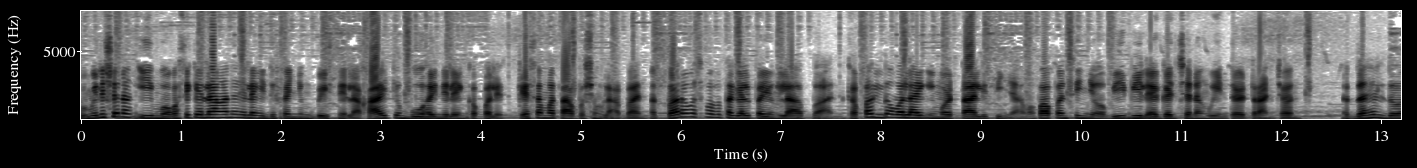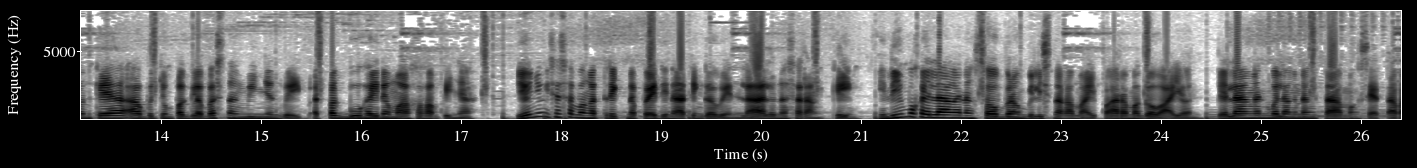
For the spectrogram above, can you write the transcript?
Bumili siya ng emo kasi kailangan na nilang i-defend yung base nila kahit yung buhay nila yung kapalit kesa matapos yung laban. At para mas mapatagal pa yung laban, kapag nawala yung immortality niya, mapapansin nyo, bibili agad siya ng Winter Truncheon. At dahil doon, kaya abot yung paglabas ng minion wave at pagbuhay ng mga kakampi niya. Yun yung isa sa mga trick na pwede nating gawin lalo na sa rank game. Hindi mo kailangan ng sobrang bilis na kamay para magawa yon. Kailangan mo lang ng tamang setup.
